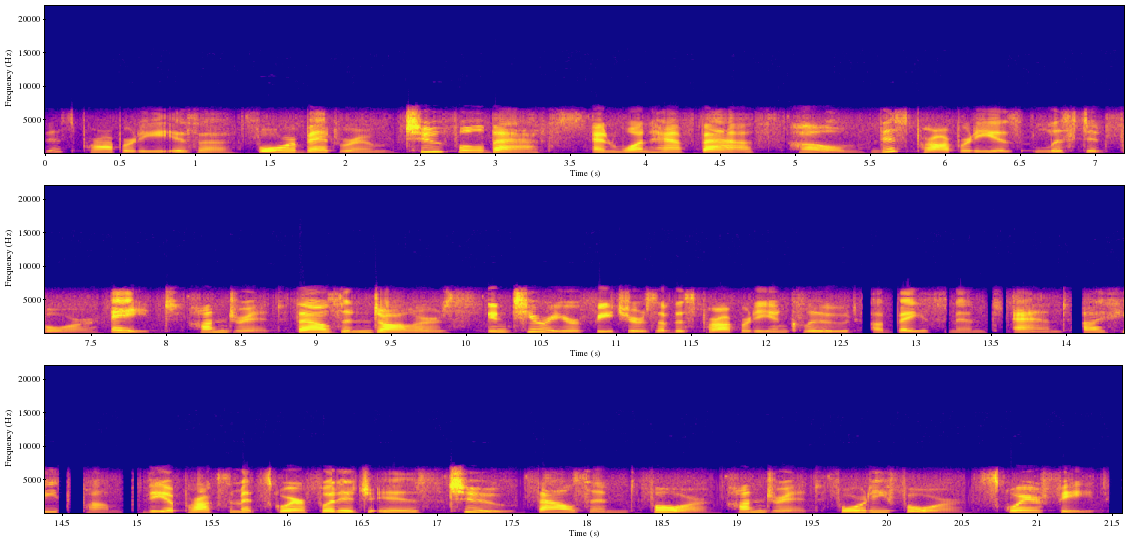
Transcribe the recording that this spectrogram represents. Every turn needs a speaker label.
Speaker 1: This property is a four bedroom, two full baths, and one half bath home. This property is listed for $800,000. Interior features of this property include a basement and a heat pump. The approximate square footage is 2,444 square feet.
